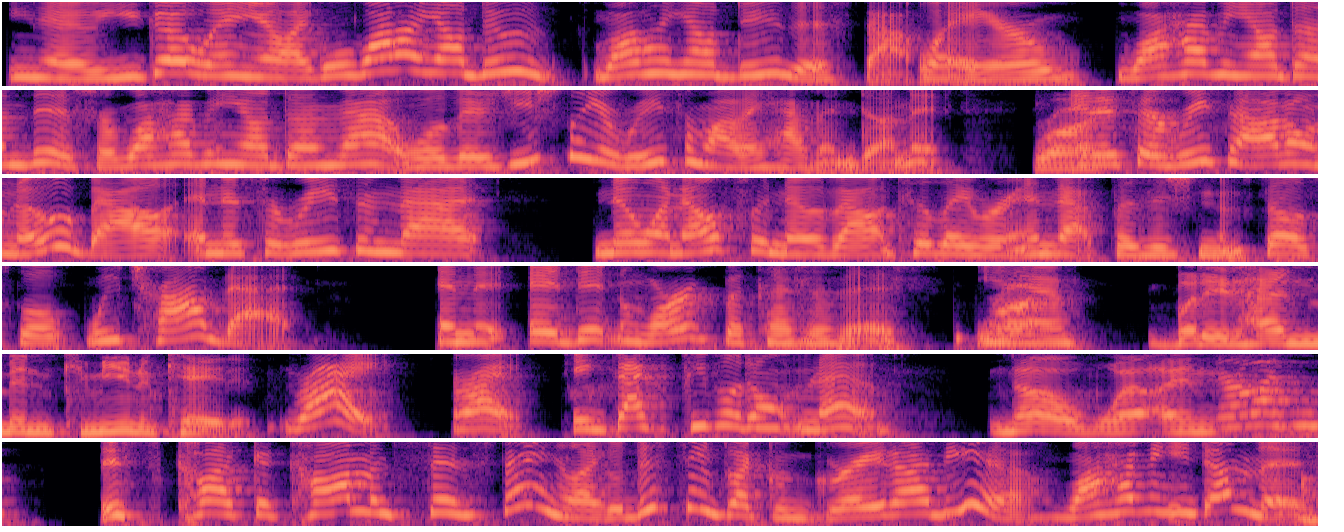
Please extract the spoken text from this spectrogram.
you know, you go in, you're like, well, why don't y'all do why don't y'all do this that way, or why haven't y'all done this, or why haven't y'all done that? Well, there's usually a reason why they haven't done it, Right. and it's a reason I don't know about, and it's a reason that no one else would know about until they were in that position themselves. Well, we tried that, and it, it didn't work because of this, you right. know. But it hadn't been communicated. Right, right, exactly. People don't know. No, well, and They're like, it's like a common sense thing. Like, well, this seems like a great idea. Why haven't you done this?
